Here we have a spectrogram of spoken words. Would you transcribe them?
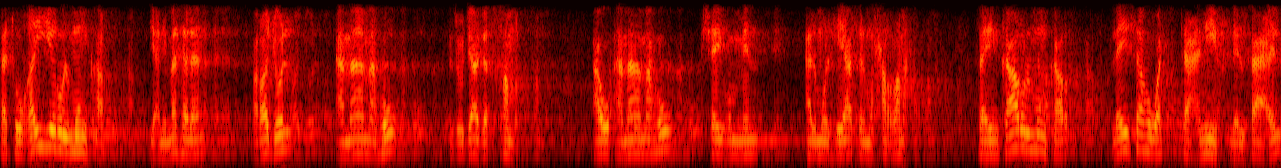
فتغير المنكر يعني مثلا رجل أمامه زجاجة خمر أو أمامه شيء من الملهيات المحرمة. فإنكار المنكر ليس هو التعنيف للفاعل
